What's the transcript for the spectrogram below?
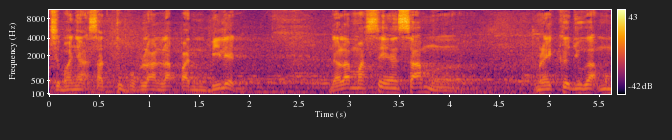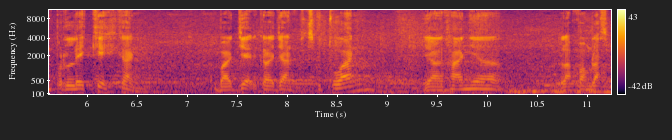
sebanyak 1.8 bilion. Dalam masa yang sama, mereka juga memperlekehkan bajet kerajaan persekutuan yang hanya 18%.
